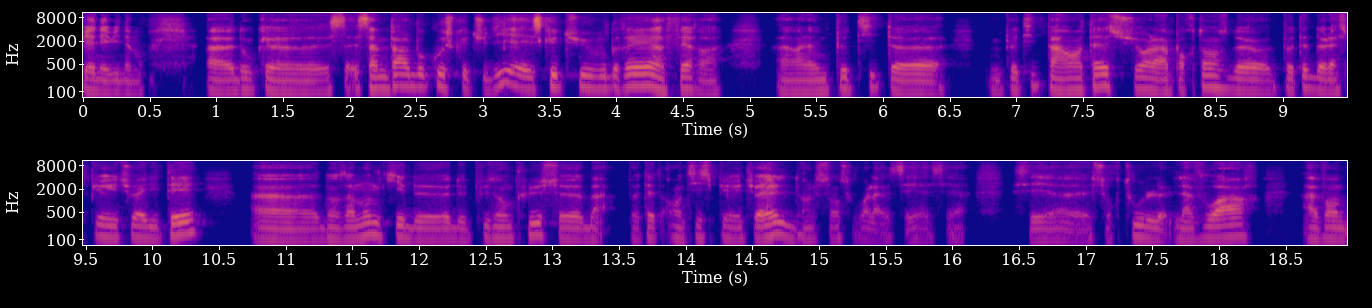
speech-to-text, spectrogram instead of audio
Bien évidemment. Euh, donc, euh, ça, me parle beaucoup ce que tu dis. Est-ce que tu voudrais faire euh, une, petite, une petite parenthèse sur l'importance de peut-être de la spiritualité dans un monde qui est de, de plus en plus bah, peut-être anti-spirituel, dans le sens où voilà, c'est surtout l'avoir avant,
